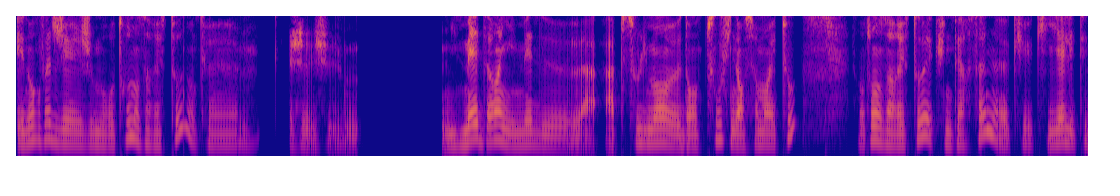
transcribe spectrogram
Et donc en fait, j'ai- je me retrouve dans un resto. Donc euh, je, je, il m'aide, hein, il m'aide euh, absolument euh, dans tout, financièrement et tout. Je me retrouve dans un resto avec une personne euh, que- qui, elle, était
